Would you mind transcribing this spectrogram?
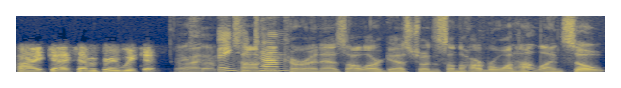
All right, guys. Have a great weekend. All right. Thank you, Tommy Tom. Curran, as all our guests, joins us on the HarborOne Hotline. So,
